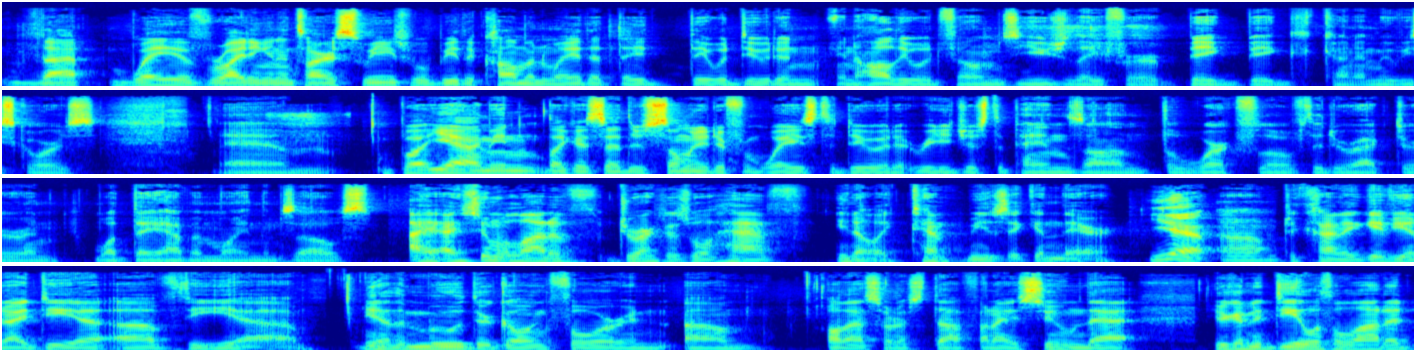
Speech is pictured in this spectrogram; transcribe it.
that way of writing an entire suite will be the common way that they they would do it in, in Hollywood films, usually for big, big kind of movie scores. Um, but yeah, I mean, like I said, there's so many different ways to do it. It really just depends on the workflow of the director and what they have in mind themselves. I, I assume a lot of directors will have, you know, like temp music in there Yeah, um, to kind of give you an idea of the, uh, you know, the mood they're going for and um, all that sort of stuff. And I assume that you're going to deal with a lot of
